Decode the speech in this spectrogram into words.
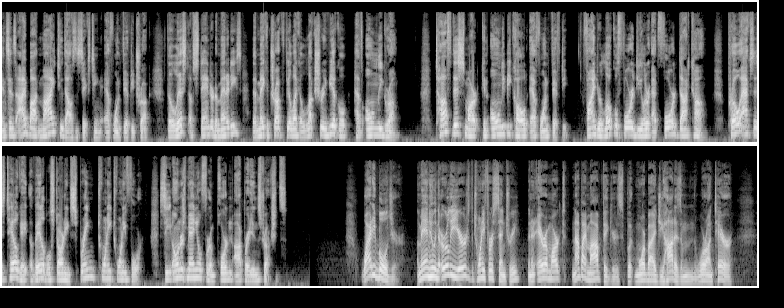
and since I bought my 2016 F-150 truck, the list of standard amenities that make a truck feel like a luxury vehicle have only grown. Tough this smart can only be called F-150. Find your local Ford dealer at Ford.com. Pro Access Tailgate available starting spring 2024. See owner's manual for important operating instructions. Whitey Bulger, a man who in the early years of the 21st century, in an era marked not by mob figures, but more by jihadism and the war on terror,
